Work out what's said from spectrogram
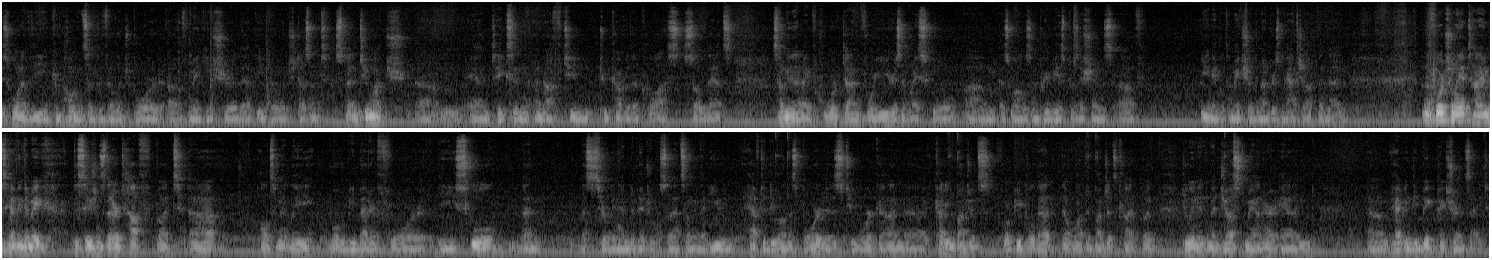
is one of the components of the village board of making sure that the village doesn't spend too much um, and takes in enough to, to cover their costs. So that's something that I've worked on for years at my school, um, as well as in previous positions of being able to make sure the numbers match up and then unfortunately at times having to make decisions that are tough, but uh, ultimately what would be better for the school than necessarily an individual. So that's something that you have to do on this board is to work on uh, cutting budgets for people that don't want their budgets cut, but doing it in a just manner and um, having the big picture in sight.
